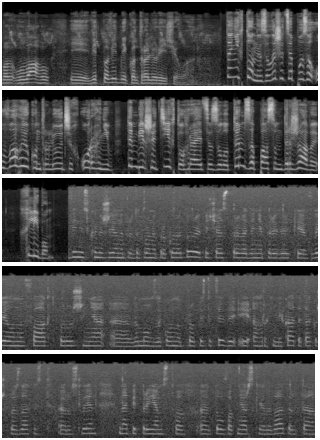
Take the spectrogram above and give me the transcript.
увагу і відповідні контролюючі органи. Та ніхто не залишиться поза увагою контролюючих органів, тим більше ті, хто грається золотим запасом держави хлібом. Вінницької міжрайонної природоохоронної прокуратури під час проведення перевірки виявлено факт порушення е, вимог закону про пестициди і агрохімікати, також про захист е, рослин на підприємствах е, ТОВ Вапнярський елеватор та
